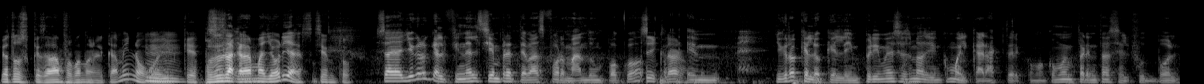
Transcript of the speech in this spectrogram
Y otros que se van formando en el camino, güey. Ujú. Que pues es la gran mayoría, siento. O sea, yo creo que al final siempre te vas formando un poco. Sí, claro. Em, yo creo que lo que le imprimes es más bien como el carácter, como cómo enfrentas el fútbol,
